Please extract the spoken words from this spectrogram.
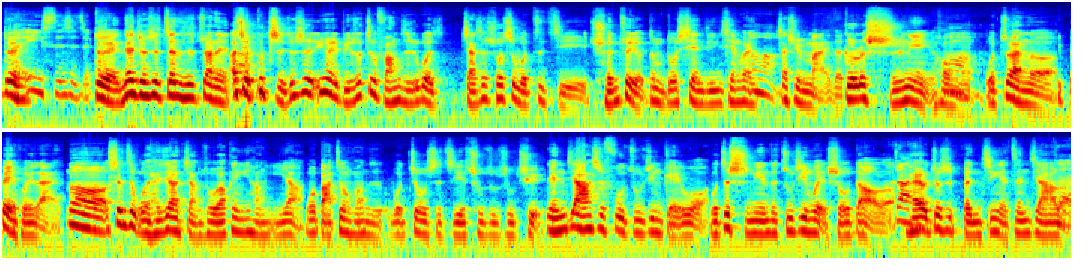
对，意思是这个，对，那就是真的是赚了，而且不止，就是因为比如说这个房子如果。假设说是我自己纯粹有这么多现金一千块下去买的，隔了十年以后呢，我赚了一倍回来。那甚至我还是要讲说，我要跟银行一样，我把这栋房子我就是直接出租出去，人家是付租金给我，我这十年的租金我也收到了，还有就是本金也增加了，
